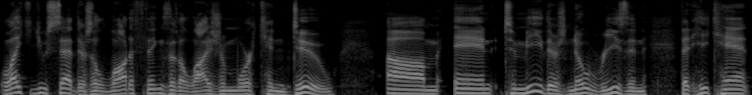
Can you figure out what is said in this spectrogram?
Like you said, there's a lot of things that Elijah Moore can do. Um, and to me, there's no reason that he can't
